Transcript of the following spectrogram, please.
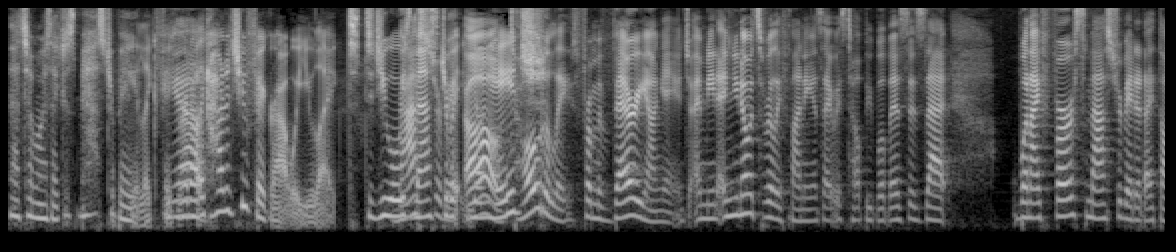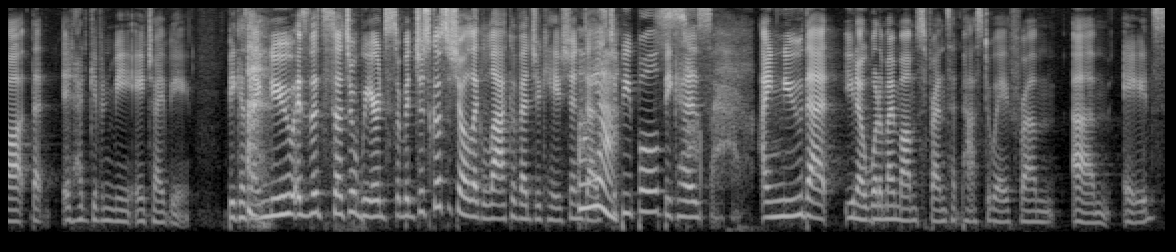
and that's when I was like, just masturbate, like figure it out. Like, how did you figure out what you liked? Did you always masturbate, at a young oh, age? Totally, from a very young age. I mean, and you know what's really funny is I always tell people this is that when I first masturbated, I thought that it had given me HIV because I knew is that such a weird story. It just goes to show like lack of education Oh, does yeah. to people because bad. I knew that you know one of my mom's friends had passed away from um, AIDS,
